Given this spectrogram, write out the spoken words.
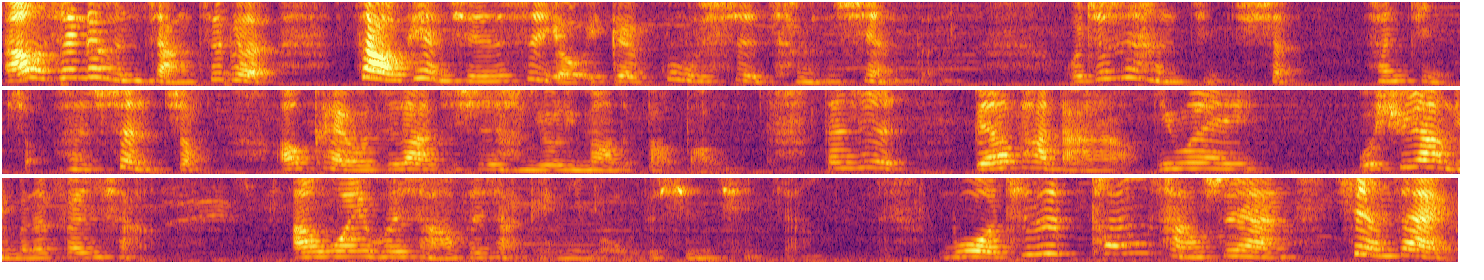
然后我先跟你们讲，这个照片其实是有一个故事呈现的。我就是很谨慎、很谨重、很慎重。OK，我知道你是很有礼貌的宝宝，但是不要怕打扰，因为我需要你们的分享，啊，我也会想要分享给你们我的心情这样。我其实通常虽然现在。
